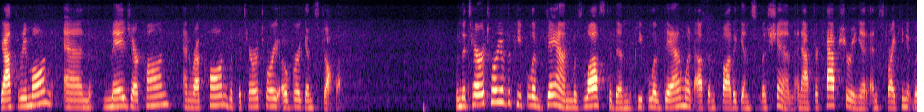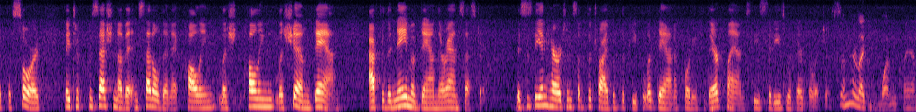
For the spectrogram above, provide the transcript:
Gath and Mejarkon, and Rakkon with the territory over against Joppa. When the territory of the people of Dan was lost to them, the people of Dan went up and fought against Leshem, and after capturing it and striking it with the sword, they took possession of it and settled in it, calling, Lash- calling Leshem Dan, after the name of Dan, their ancestor. This is the inheritance of the tribe of the people of Dan according to their clans, these cities with their villages. Isn't there like one clan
